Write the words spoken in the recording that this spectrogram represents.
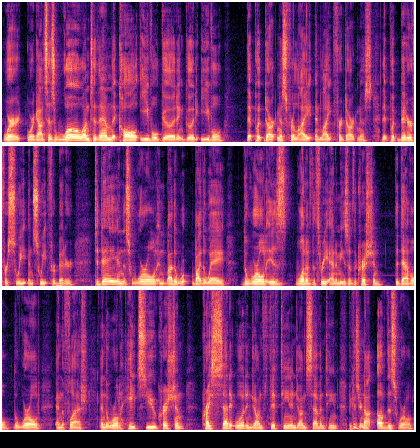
where where God says, "Woe unto them that call evil good and good evil." That put darkness for light and light for darkness, that put bitter for sweet and sweet for bitter. Today in this world, and by the by the way, the world is one of the three enemies of the Christian: the devil, the world, and the flesh. And the world hates you, Christian. Christ said it would in John 15 and John 17 because you're not of this world.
